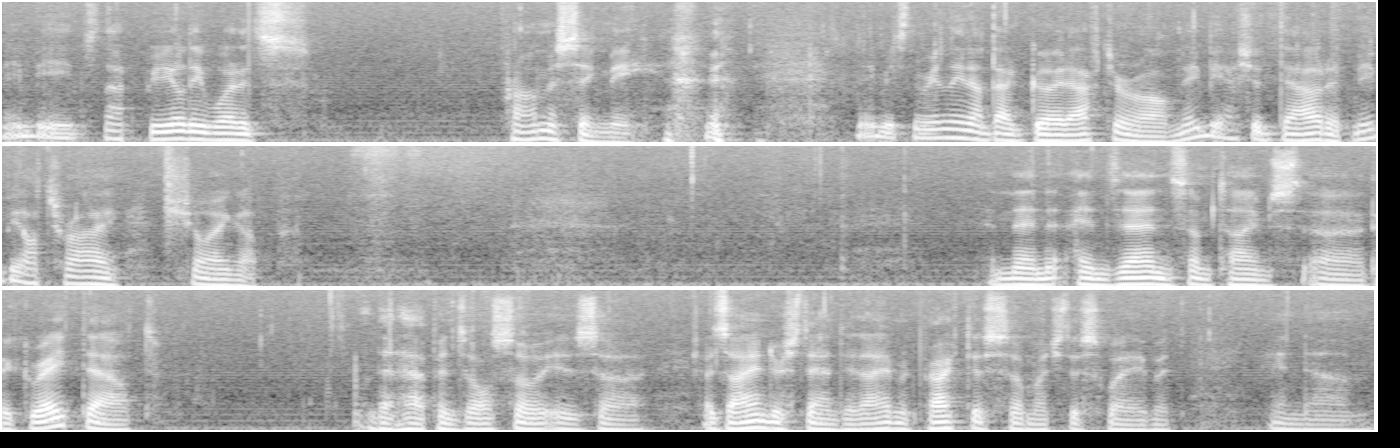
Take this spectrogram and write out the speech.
maybe it's not really what it's promising me. maybe it's really not that good after all. Maybe I should doubt it. Maybe I'll try showing up. And then in Zen, sometimes uh, the great doubt that happens also is, uh, as I understand it, I haven't practiced so much this way, but in um,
